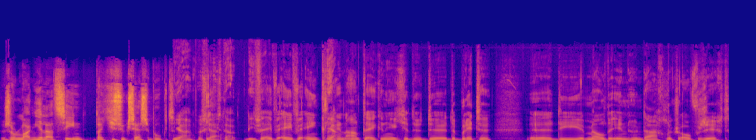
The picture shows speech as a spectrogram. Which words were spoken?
zolang je laat zien dat je successen boekt. Ja, precies. Nou, die... Even, even één klein aantekeningetje. De, de, de Britten uh, die melden in hun dagelijks overzicht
